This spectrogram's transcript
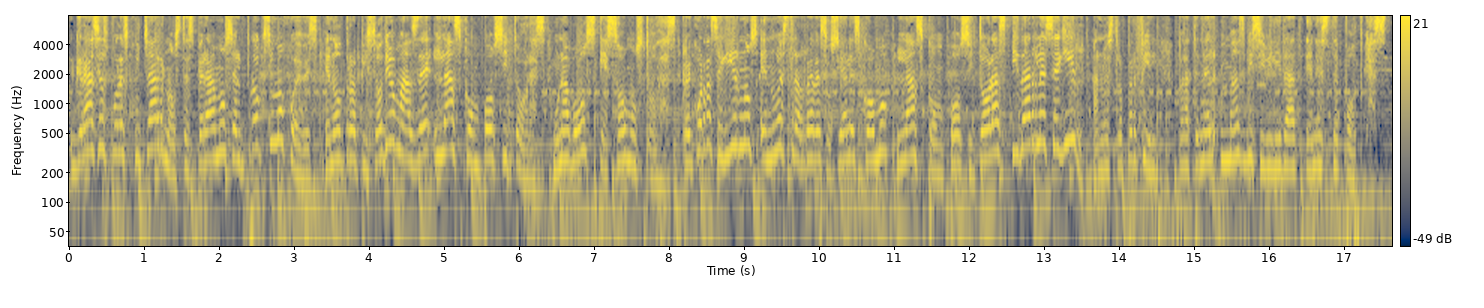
Gracias por escucharnos. Te esperamos el próximo jueves en otro episodio más de Las Compositoras, una voz que somos todas. Recuerda seguirnos en nuestras redes sociales como Las Compositoras y darle seguir a nuestro perfil para tener más visibilidad en este podcast.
